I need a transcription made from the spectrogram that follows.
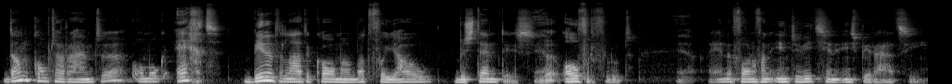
Dan komt er ruimte om ook echt binnen te laten komen wat voor jou bestemd is. De overvloed. Ja. In de vorm van intuïtie en inspiratie.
